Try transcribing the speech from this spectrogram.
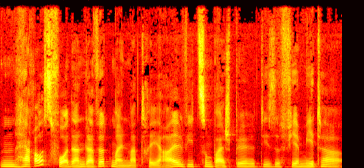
herausfordernder wird mein Material, wie zum Beispiel diese vier Meter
